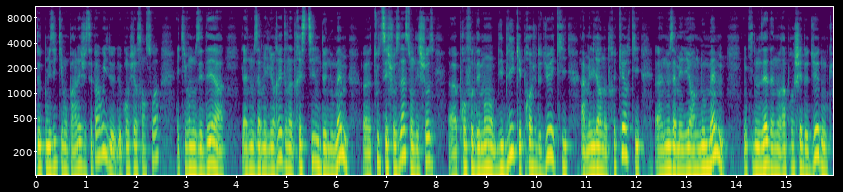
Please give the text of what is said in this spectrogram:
d'autres musiques qui vont parler, je sais pas, oui, de, confiance en soi et qui vont nous aider à, à nous améliorer dans notre estime de nous-mêmes. Euh, toutes ces choses-là sont des choses euh, profondément bibliques et proches de Dieu et qui améliorent notre cœur, qui nous améliorent nous-mêmes et qui nous aident à nous rapprocher de Dieu. Donc,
